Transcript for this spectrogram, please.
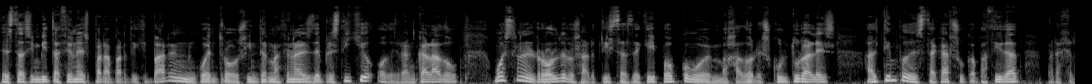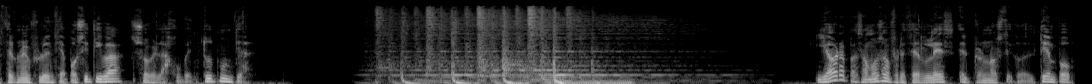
Estas invitaciones para participar en encuentros internacionales de prestigio o de gran calado muestran el rol de los artistas de K-pop como embajadores culturales, al tiempo de destacar su capacidad para ejercer una influencia positiva sobre la juventud mundial. Y ahora pasamos a ofrecerles el pronóstico del tiempo.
